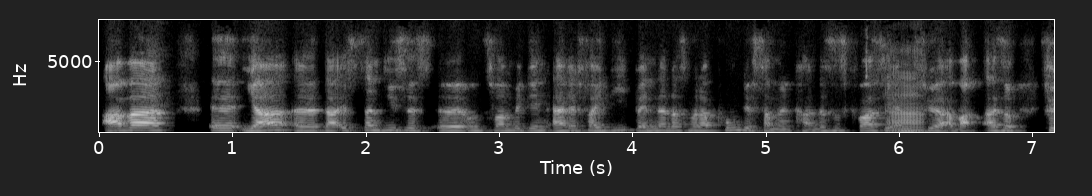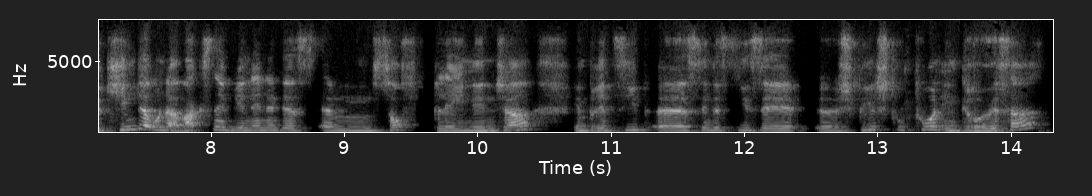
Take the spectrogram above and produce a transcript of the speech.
aber äh, ja, äh, da ist dann dieses, äh, und zwar mit den RFID-Bändern, dass man da Punkte sammeln kann. Das ist quasi ah. für, also für Kinder und Erwachsene, wir nennen das ähm, Softplay Ninja. Im Prinzip äh, sind es diese äh, Spielstrukturen in größer.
